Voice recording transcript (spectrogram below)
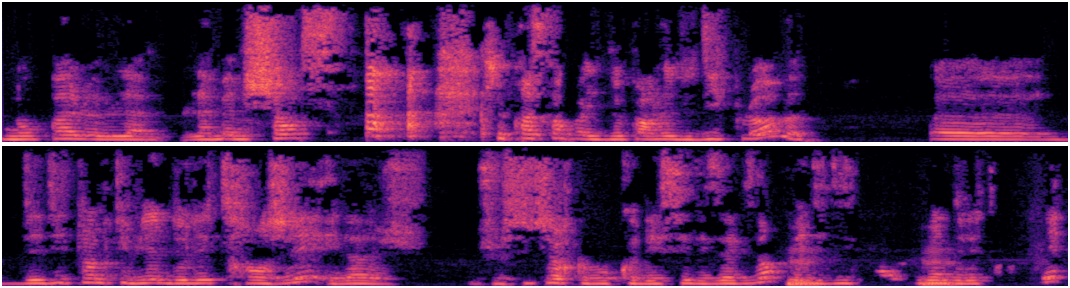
n'ont pas le, la, la, même chance. J'ai presque envie de parler de diplômes. Euh, des diplômes qui viennent de l'étranger, et là je, je suis sûr que vous connaissez des exemples, mais hmm. des diplômes qui viennent de l'étranger.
